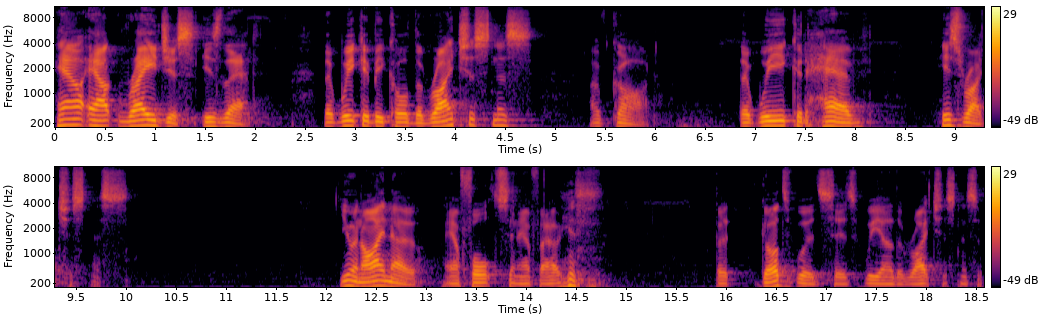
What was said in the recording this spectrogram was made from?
How outrageous is that? That we could be called the righteousness of God, that we could have His righteousness. You and I know our faults and our failures, God's word says we are the righteousness of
